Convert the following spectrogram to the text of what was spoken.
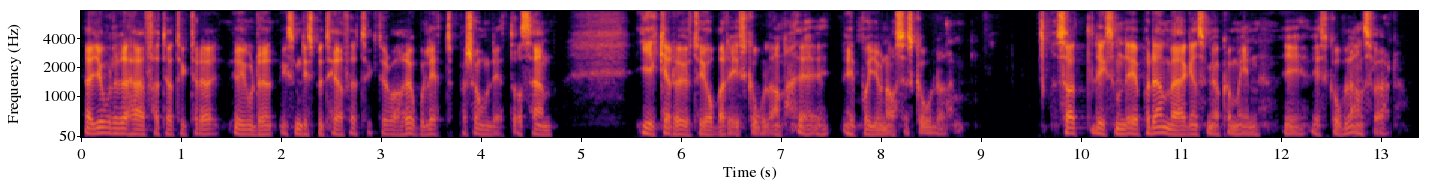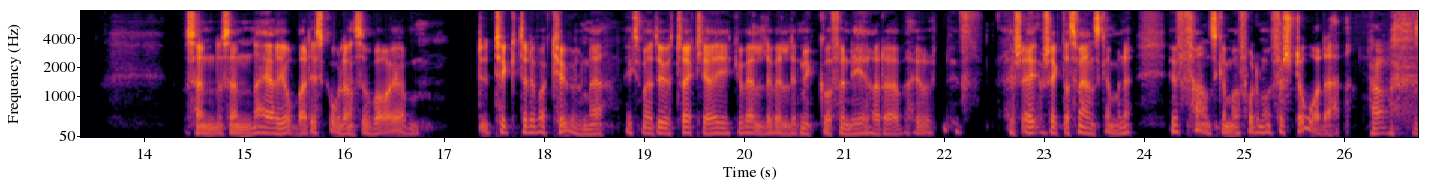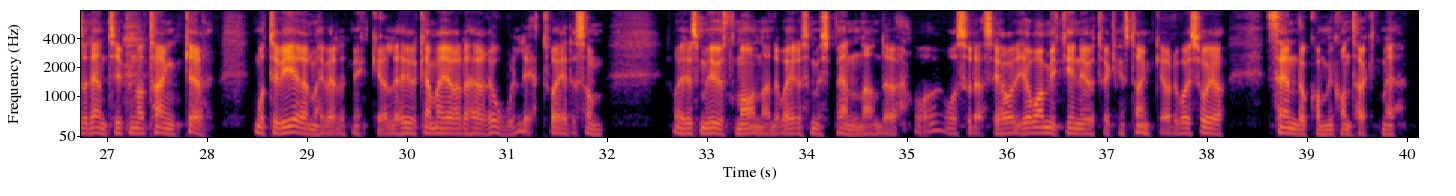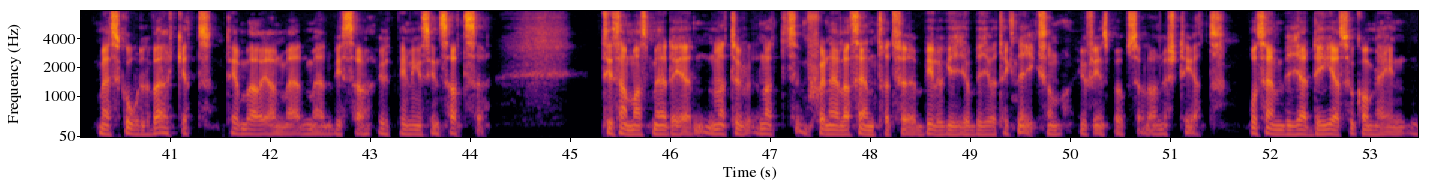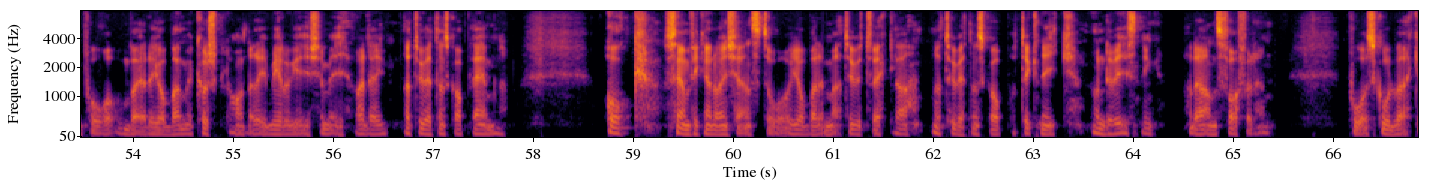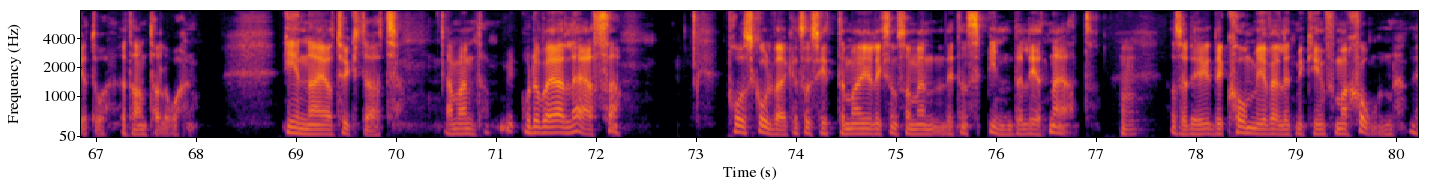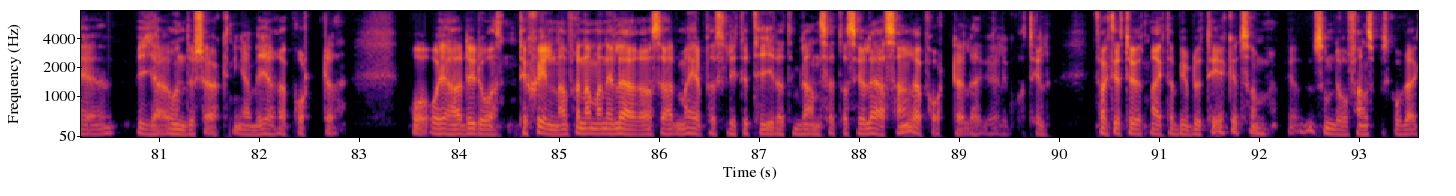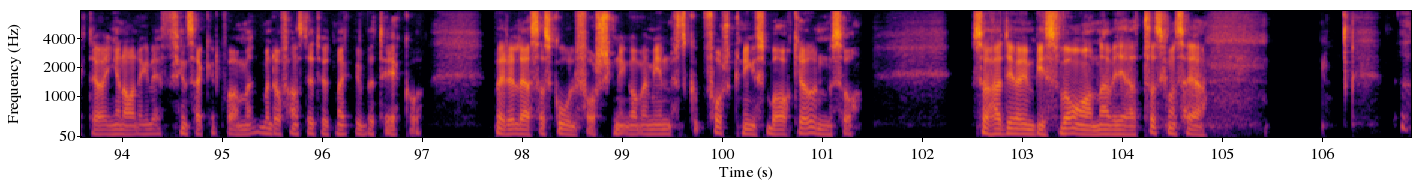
jag gjorde det här för att jag tyckte det, jag gjorde liksom disputerade för att jag tyckte det var roligt personligt. Och sen gick jag då ut och jobbade i skolan, eh, på gymnasieskolan. Så att liksom det är på den vägen som jag kom in i, i skolans värld. Sen, sen när jag jobbade i skolan så var jag tyckte det var kul med liksom att utveckla. Jag gick väldigt, väldigt mycket och funderade över hur, ursäkta svenska, men hur fan ska man få dem att förstå det här? Ja. Alltså den typen av tankar motiverar mig väldigt mycket. Eller hur kan man göra det här roligt? Vad är det som, vad är, det som är utmanande? Vad är det som är spännande? Och, och sådär. Så jag, jag var mycket inne i utvecklingstankar och det var så jag sen då kom i kontakt med, med Skolverket till en början med, med vissa utbildningsinsatser tillsammans med det natur, nationella centret för biologi och bioteknik som ju finns på Uppsala universitet. Och sen via det så kom jag in på och började jobba med kursplaner i biologi och kemi, eller naturvetenskapliga ämnen. Och sen fick jag då en tjänst och jobbade med att utveckla naturvetenskap och teknikundervisning. Hade ansvar för den på Skolverket då ett antal år. Innan jag tyckte att, ja men, och då började jag läsa på Skolverket så sitter man ju liksom som en liten spindel i ett nät. Mm. Alltså det, det kommer ju väldigt mycket information eh, via undersökningar, via rapporter. Och, och, jag hade ju då, till skillnad från när man är lärare, så hade man helt plötsligt lite tid att ibland sätta sig och läsa en rapport eller, eller gå till faktiskt utmärkta biblioteket som, som då fanns på Skolverket. Jag har ingen aning, det finns säkert kvar, men, men då fanns det ett utmärkt bibliotek och började läsa skolforskning och med min forskningsbakgrund så så hade jag en viss vana vid att, vad ska man säga,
